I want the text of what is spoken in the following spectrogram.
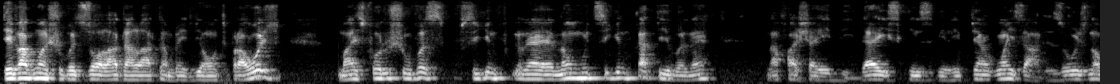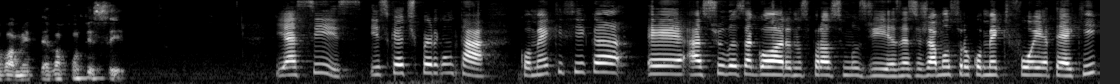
Teve algumas chuvas isoladas lá também de ontem para hoje, mas foram chuvas é, não muito significativas, né? Na faixa aí de 10, 15 milímetros em algumas áreas. Hoje, novamente, deve acontecer. E Assis, isso que eu ia te perguntar, como é que fica é, as chuvas agora, nos próximos dias, né? Você já mostrou como é que foi até aqui,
